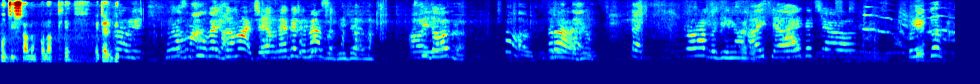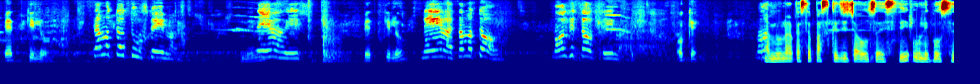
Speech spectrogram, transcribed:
পঁচিশ সাল উপলক্ষে এটার ওকে আমি ওনার কাছে পাঁচ কেজি চাউল চাইছি। উনি বলছে,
